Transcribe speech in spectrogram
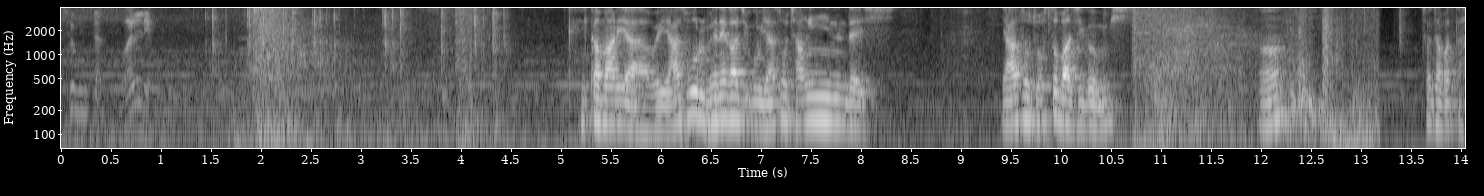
충전 완료 그니까 말이야 왜 야소를 배내가지고 야소 장인이 있는데 씨. 야소 줬어 봐 지금 씨. 어? 전 잡았다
